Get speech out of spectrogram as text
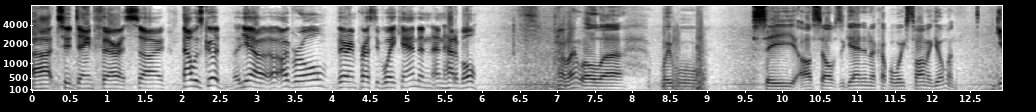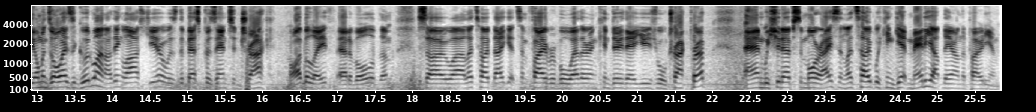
uh, to Dean Ferris. So that was good. Yeah, uh, overall, very impressive weekend and, and had a ball. All right, mate. Well, uh, we will see ourselves again in a couple of weeks' time at Gilman. Gilman's always a good one. I think last year it was the best presented track, I believe, out of all of them. So uh, let's hope they get some favourable weather and can do their usual track prep. And we should have some more racing. Let's hope we can get Medi up there on the podium.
